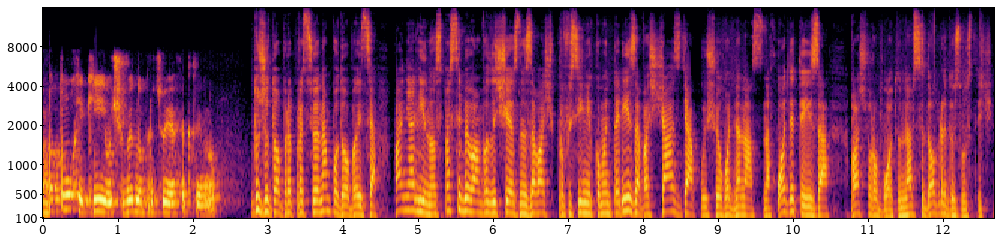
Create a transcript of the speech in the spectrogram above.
батог, який очевидно працює ефективно. Дуже добре працює. Нам подобається. Пані Аліно, спасибі вам величезне за ваші професійні коментарі, за ваш час. Дякую, що його для нас знаходите і за вашу роботу. На все добре, до зустрічі.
